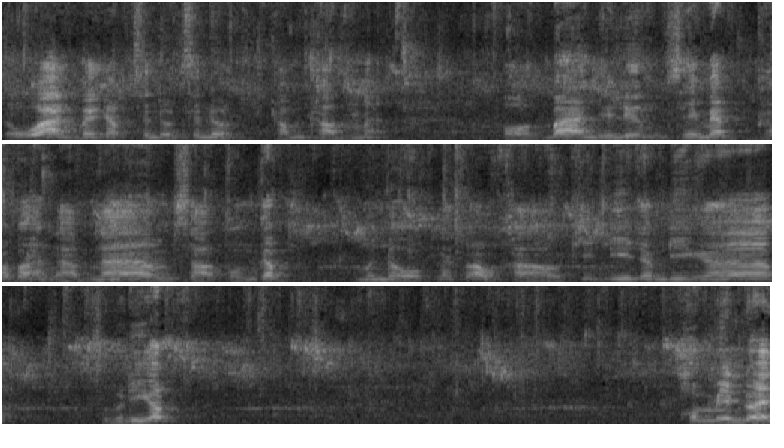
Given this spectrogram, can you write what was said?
ก็ว่านไปครับสนุกสนุกขำๆอะออกบ้านอย่าลืมใส่แมสเข้าบ้านอาบน้ำสระผมกับมโนกแล้วก็ข่าวคิดดีทำดีครับ สวัสดีครับ คอมเมนต์ด้วย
